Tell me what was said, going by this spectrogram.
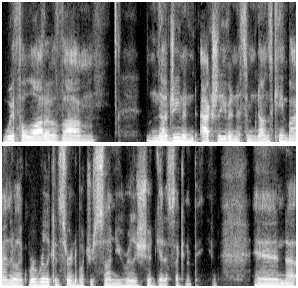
with a lot of um, nudging and actually even some nuns came by and they're like we're really concerned about your son you really should get a second opinion and uh,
